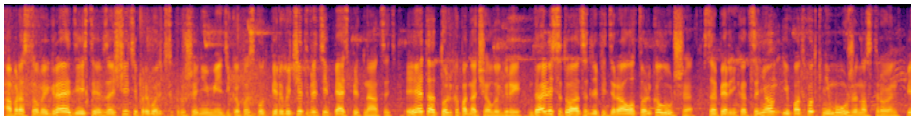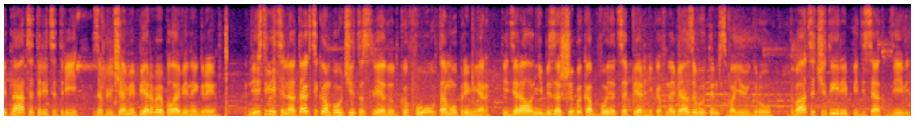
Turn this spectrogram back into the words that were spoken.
Образцовая игра и действия в защите приводят к сокрушению медиков. Исход первой четверти 5-15. И это только по началу игры. Далее ситуация для федералов только лучше. Соперник оценен и подход к нему уже настроен. 15-33. За плечами первая половина игры. Действительно, тактикам поучиться следует. КФУ тому пример. Федералы не без ошибок обводят соперников, навязывают им свою игру. 24-59.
